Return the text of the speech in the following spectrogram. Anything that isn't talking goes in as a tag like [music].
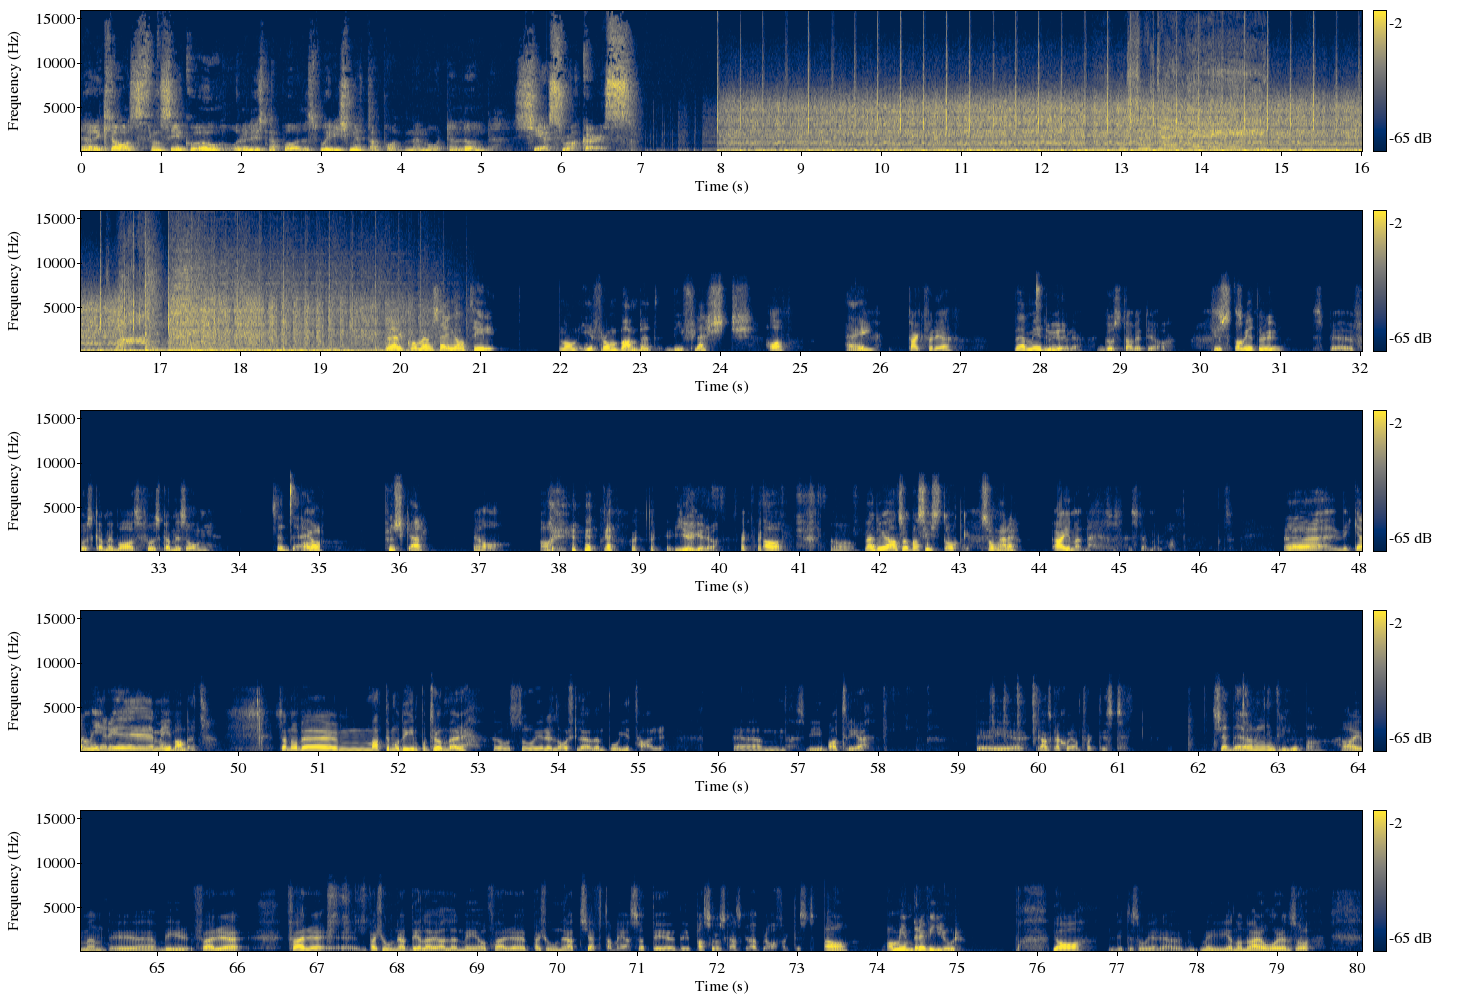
Det här är Claes från CKO och du lyssnar på The Swedish Metal Pod med Mårten Lund. Cheers Rockers! Välkommen säger jag till någon ifrån bandet Die Flashed. Ja, Hej! tack för det. Vem är du? Gustav heter jag. Gustav heter du. Fuskar med bas, fuskar med sång. Se där Ja. ja. Fuskar. Ja, Ja. [laughs] ljuger då. ja. Ja. Men du är alltså basist och sångare. Jajamän, det stämmer bra. Eh, vilka mer är med i bandet? Sen har vi Matte Modin på trummor och så är det Lars Löven på gitarr. Ehm, så vi är bara tre. Det är ganska skönt faktiskt. Har ni en trio. Jajamän, det blir färre, färre eh, personer att dela ölen med och färre personer att käfta med så att det, det passar oss ganska bra faktiskt. Ja. Och mindre viljor. Ja, lite så är det. Men genom de här åren så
